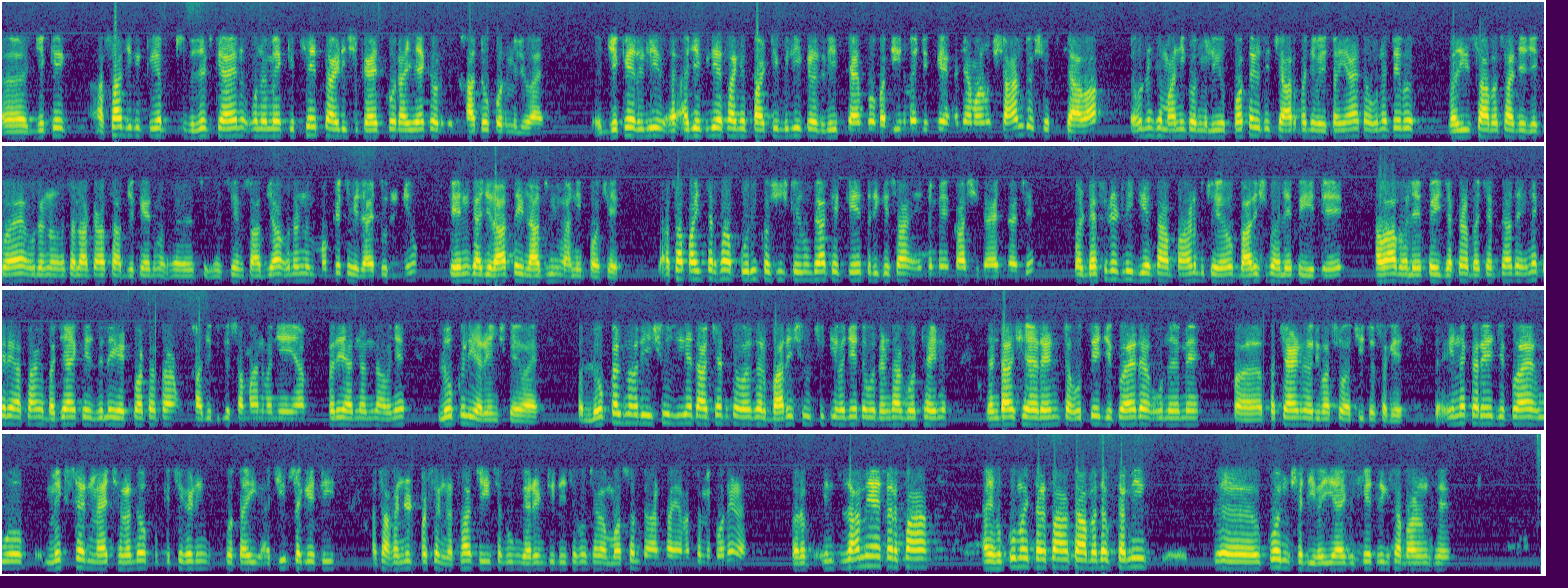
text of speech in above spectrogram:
जेके असां जेके कैंप्स विज़िट कया आहिनि, उन में किथे बि अहिड़ी शिकायत कोन आई आहे की उनखे खाधो कोन मिलियो आहे। जेके रिलीफ अॼु हिकिड़ी असांखे पार्टी मिली रिलीफ कैंप हो बदीन में, जेके अञा माण्हू शाम जो शिफ्ट थिया हुआ, त उन्हनि मानी कोन मिली। पहुते हुते चारि पंज बजे ताईं आहे, त उन ते बि वज़ीर साहब असांजे जेको आहे, उन्हनि सलाहकार साहब जेके आहिनि सी एम साहब जा, उन्हनि मौक़े ते हिदायतूं ॾिनियूं की हिन खे अॼु राति ताईं लाज़मी मानी पहुचे। असां पंहिंजी तरफ़ां पूरी कोशिशि कयूं पिया की कंहिं तरीक़े सां इन में का शिकायत न अचे, पर डेफिनेटली जीअं तव्हां पाण बि चयो, बारिश बि हले पई हिते हवा हले पई, जकड़ बि अचनि पिया त इन करे बजाए की ज़िले हेडक्वाटर तां खाधे पीते सामान वञे या परे हंधि न वञे लोकली अरेंज कयो आहे। पर लोकल में वरी इशूज़ इहे था अचनि त बारिश ऊची थी वञे त उहे नंढा ॻोठ आहिनि, नंढा शहर आहिनि, त उते जेको आहे न में पचाइण में वरी मसो अची थो सघे। त इन करे जेको आहे मिक्स एंड मैच हलंदो किथे घणी कोताही अची बि सघे थी। असां हंड्रेड परसेंट नथा चई सघूं गारंटी ॾेई सघूं, छाकाणि मौसम त असांजे हथ में कोन्हे न। पर इंतिज़ामिया तरफ़ां ऐं हुकूमत तरफ़ां का मतिलबु कमी कोन छॾी वई आहे की कंहिं तरीक़े सां माण्हुनि खे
